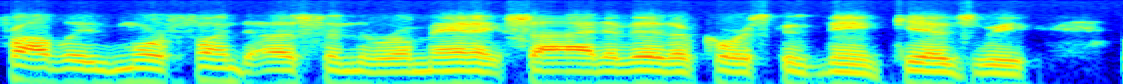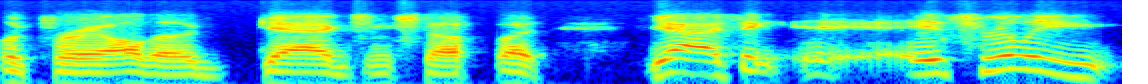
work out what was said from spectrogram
probably more fun to us than the romantic side of it, of course, because being kids, we look for all the gags and stuff. But yeah, I think it's really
